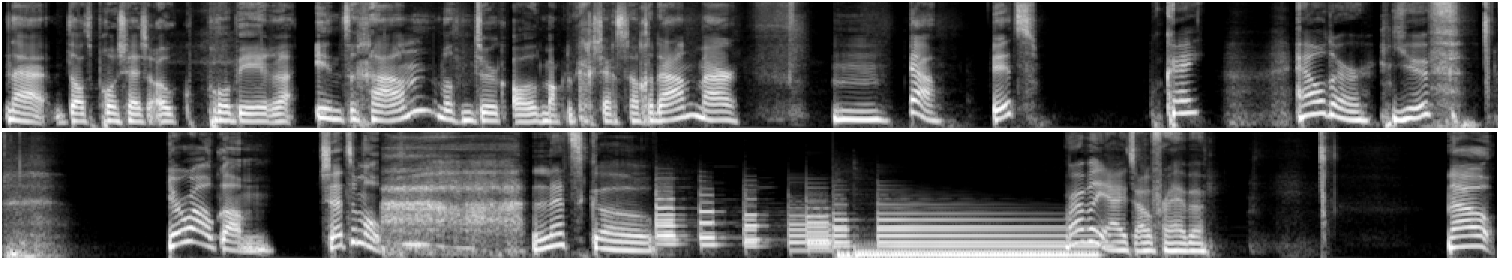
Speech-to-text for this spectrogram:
nou, ja, dat proces ook proberen in te gaan. Wat natuurlijk altijd makkelijk gezegd is dan gedaan. Maar mm, ja, dit. Oké. Helder, juf. You're welcome. Zet hem op. Let's go. Waar wil jij het over hebben? Nou,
